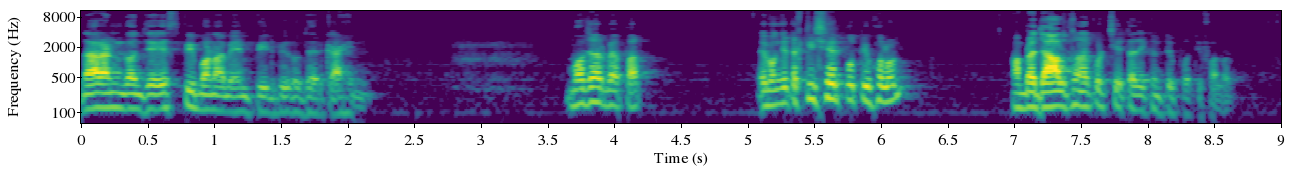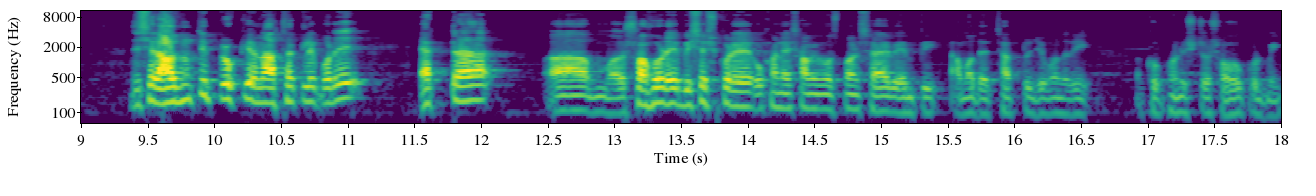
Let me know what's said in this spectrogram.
নারায়ণগঞ্জে এসপি বনাম এমপির বিরোধের কাহিনী। মজার ব্যাপার। এবং এটা কিসের প্রতিফলন? আমরা যা আলোচনা করছি এটারই কিন্তু প্রতিফলন। দেশে রাজনৈতিক প্রক্রিয়া না থাকলে পরে একটা শহরে বিশেষ করে ওখানে শামীম ওসমান সাহেব এমপি, আমাদের ছাত্র জীবনেরই খুব ঘনিষ্ঠ সহকর্মী।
